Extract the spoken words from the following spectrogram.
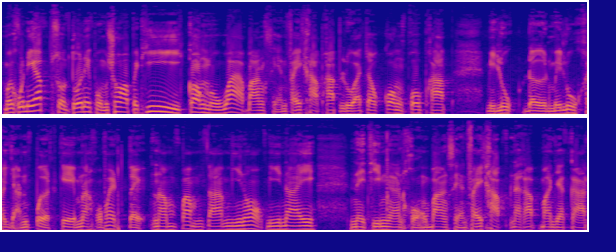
เมวยคู่นี้ครับส่วนตัวนี่ผมชอบไปที่กล้องโนวาบางแสนไฟขับครับหรือว่าเจ้ากล้องพบครับมีลูกเดินมีลูกขยันเปิดเกมนะผมให้เตะนำปั้มตามมีนอกมีในในทีมงานของบางแสนไฟขับนะครับบรรยากาศ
